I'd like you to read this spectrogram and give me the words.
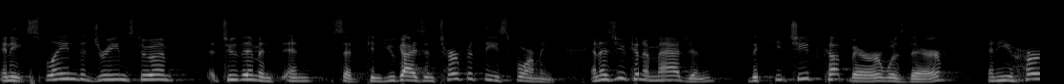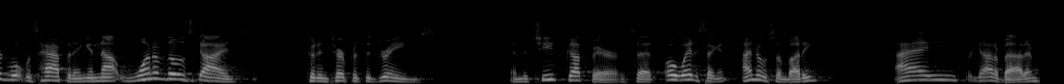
and he explained the dreams to him to them and, and said, Can you guys interpret these for me? And as you can imagine, the chief cupbearer was there, and he heard what was happening, and not one of those guys could interpret the dreams. And the chief cupbearer said, Oh, wait a second, I know somebody. I forgot about him.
